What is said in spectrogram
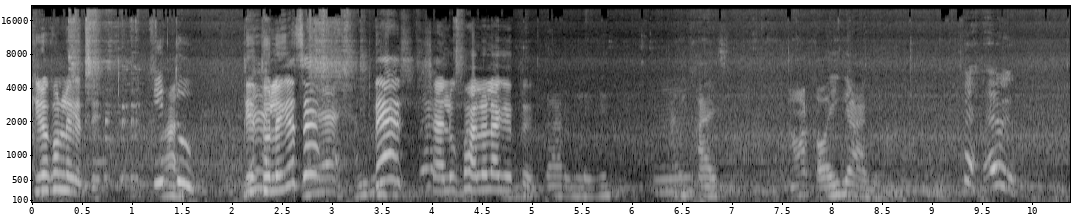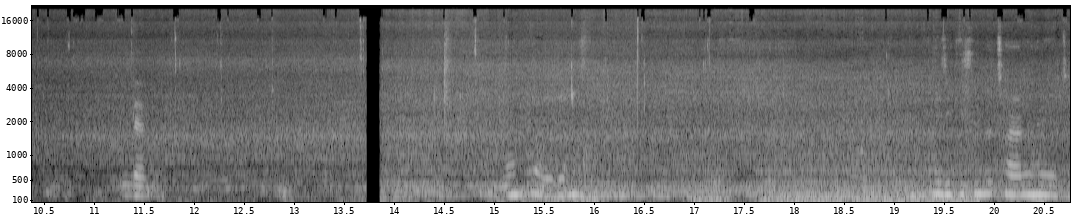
কীরকম লেগেছে? তেতো লেগেছে? বেশ শালুক ভালো লাগে তো। এই যে কি সুন্দর ছড়ানো হয়েছে।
